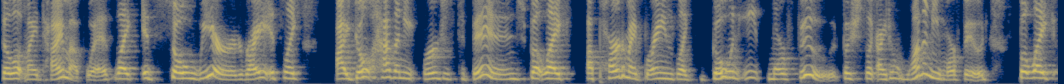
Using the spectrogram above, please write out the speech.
fill up my time up with like it's so weird right it's like I don't have any urges to binge, but like a part of my brain's like, go and eat more food. But she's like, I don't want any more food. But like,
